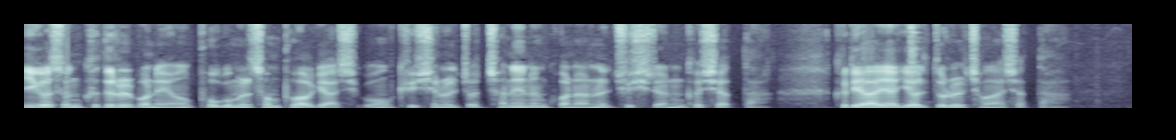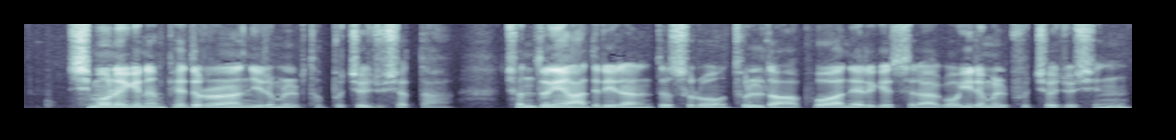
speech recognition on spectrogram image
이것은 그들을 보내어 복음을 선포하게 하시고 귀신을 쫓아내는 권한을 주시려는 것이었다. 그리하여 열두를 정하셨다. 시몬에게는 베드로라는 이름을 덧붙여 주셨다. 천둥의 아들이라는 뜻으로 둘 다 보아네르게스라고 이름을 붙여 주신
